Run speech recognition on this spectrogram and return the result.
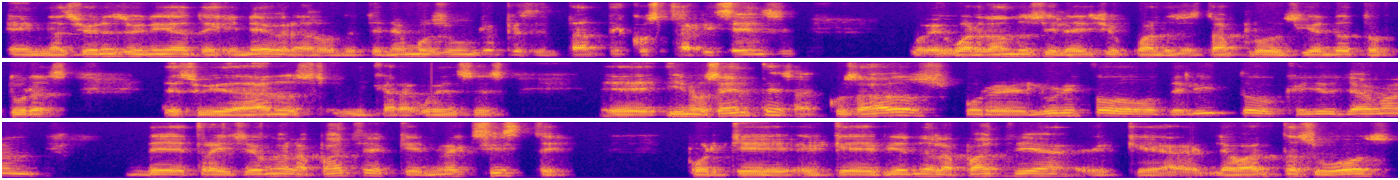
en, Naciones Unidas de Ginebra, donde tenemos un representante costarricense eh, guardando silencio cuando se están produciendo torturas de ciudadanos nicaragüenses eh, inocentes, acusados por el único delito que ellos llaman de traición a la patria, que no existe, porque el que defiende a la patria, el que levanta su voz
